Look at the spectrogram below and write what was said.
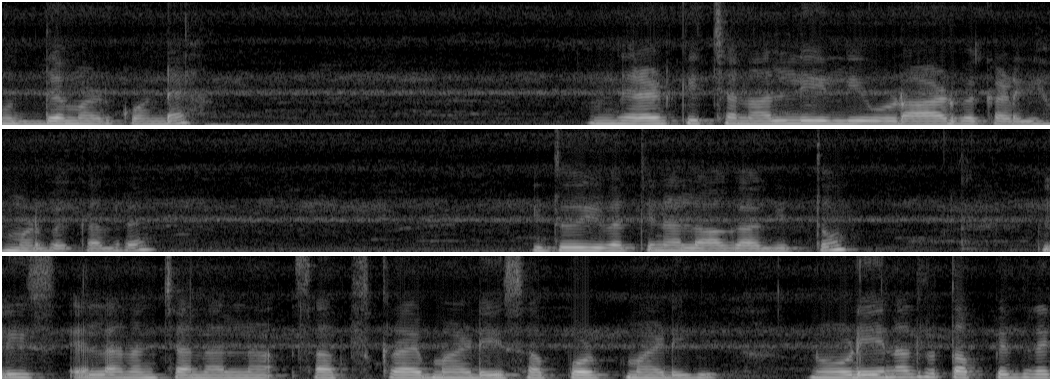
ಮುದ್ದೆ ಮಾಡಿಕೊಂಡೆ. ಒಂದೆರಡು ಕಿಚನ್ ಅಲ್ಲಿ ಇಲ್ಲಿ ಓಡಾಡ್ಬೇಕು, ಅಡುಗೆ ಮಾಡಬೇಕಾದ್ರೆ. ಇದು ಇವತ್ತಿನ ಲಾಗ್ ಆಗಿತ್ತು. ಪ್ಲೀಸ್ ಎಲ್ಲ ನನ್ನ ಚಾನಲ್ನ ಸಬ್ಸ್ಕ್ರೈಬ್ ಮಾಡಿ, ಸಪೋರ್ಟ್ ಮಾಡಿ. ನೋಡಿ ಏನಾದರೂ ತಪ್ಪಿದರೆ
